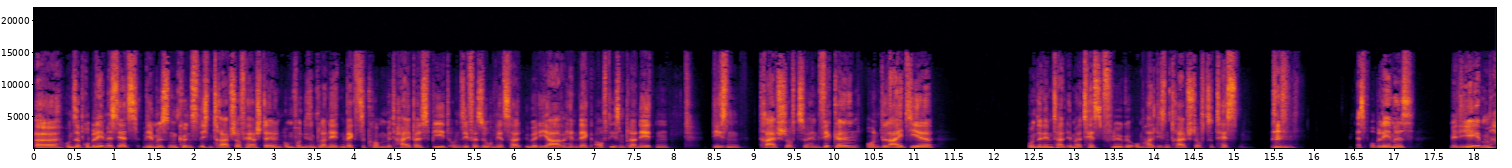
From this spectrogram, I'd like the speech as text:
äh, unser Problem ist jetzt, wir müssen künstlichen Treibstoff herstellen, um von diesem Planeten wegzukommen mit Hyperspeed. Und sie versuchen jetzt halt über die Jahre hinweg auf diesem Planeten diesen Treibstoff zu entwickeln. Und Lightyear unternimmt halt immer Testflüge, um halt diesen Treibstoff zu testen. Das Problem ist, mit jedem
